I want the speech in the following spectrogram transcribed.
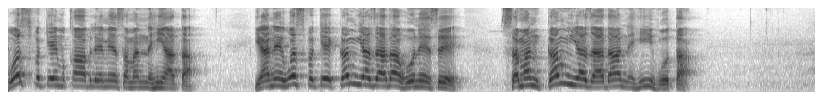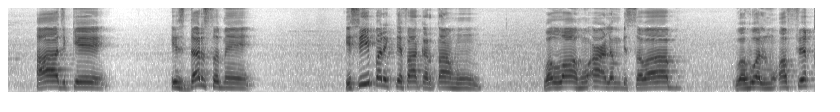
वस्फ़ के मुकाबले में समन नहीं आता। यानि वस्फ़ के कम या ज़्यादा होने से समन कम या ज़्यादा नहीं होता। आज के इस दर्स में इसी पर इक्तफ़ा करता हूँ, वल्लाहु आलम बिसवाब वहुअल मुअफ़्फ़िक़,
